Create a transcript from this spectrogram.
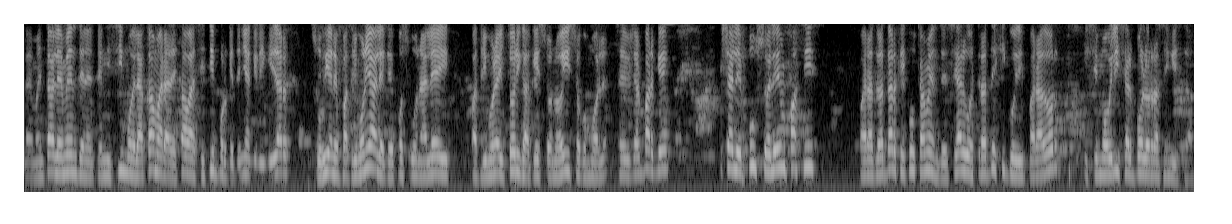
lamentablemente en el tecnicismo de la Cámara dejaba de existir porque tenía que liquidar sus bienes patrimoniales, que después hubo una ley patrimonial histórica que eso no hizo, como el Sevilla del Parque, ella le puso el énfasis para tratar que justamente sea algo estratégico y disparador y se movilice al polo racinguista.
